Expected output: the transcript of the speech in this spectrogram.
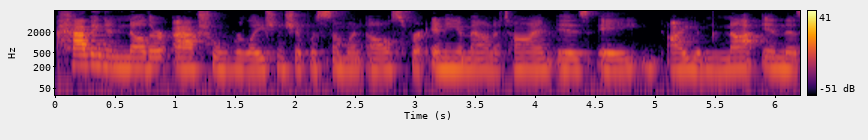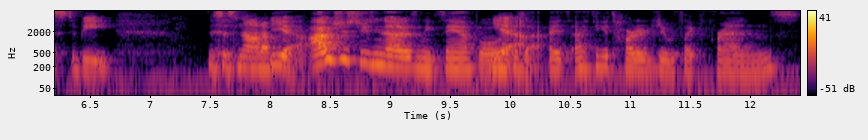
having another actual relationship with someone else for any amount of time is a, I am not in this to be, this is not a, Yeah. I was just using that as an example. Yeah. Because I, I think it's harder to do with like friends.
